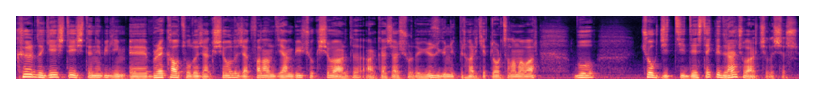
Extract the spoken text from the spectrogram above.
kırdı geçti işte ne bileyim e, breakout olacak şey olacak falan diyen birçok kişi vardı. Arkadaşlar şurada 100 günlük bir hareketli ortalama var. Bu çok ciddi destek ve direnç olarak çalışır.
